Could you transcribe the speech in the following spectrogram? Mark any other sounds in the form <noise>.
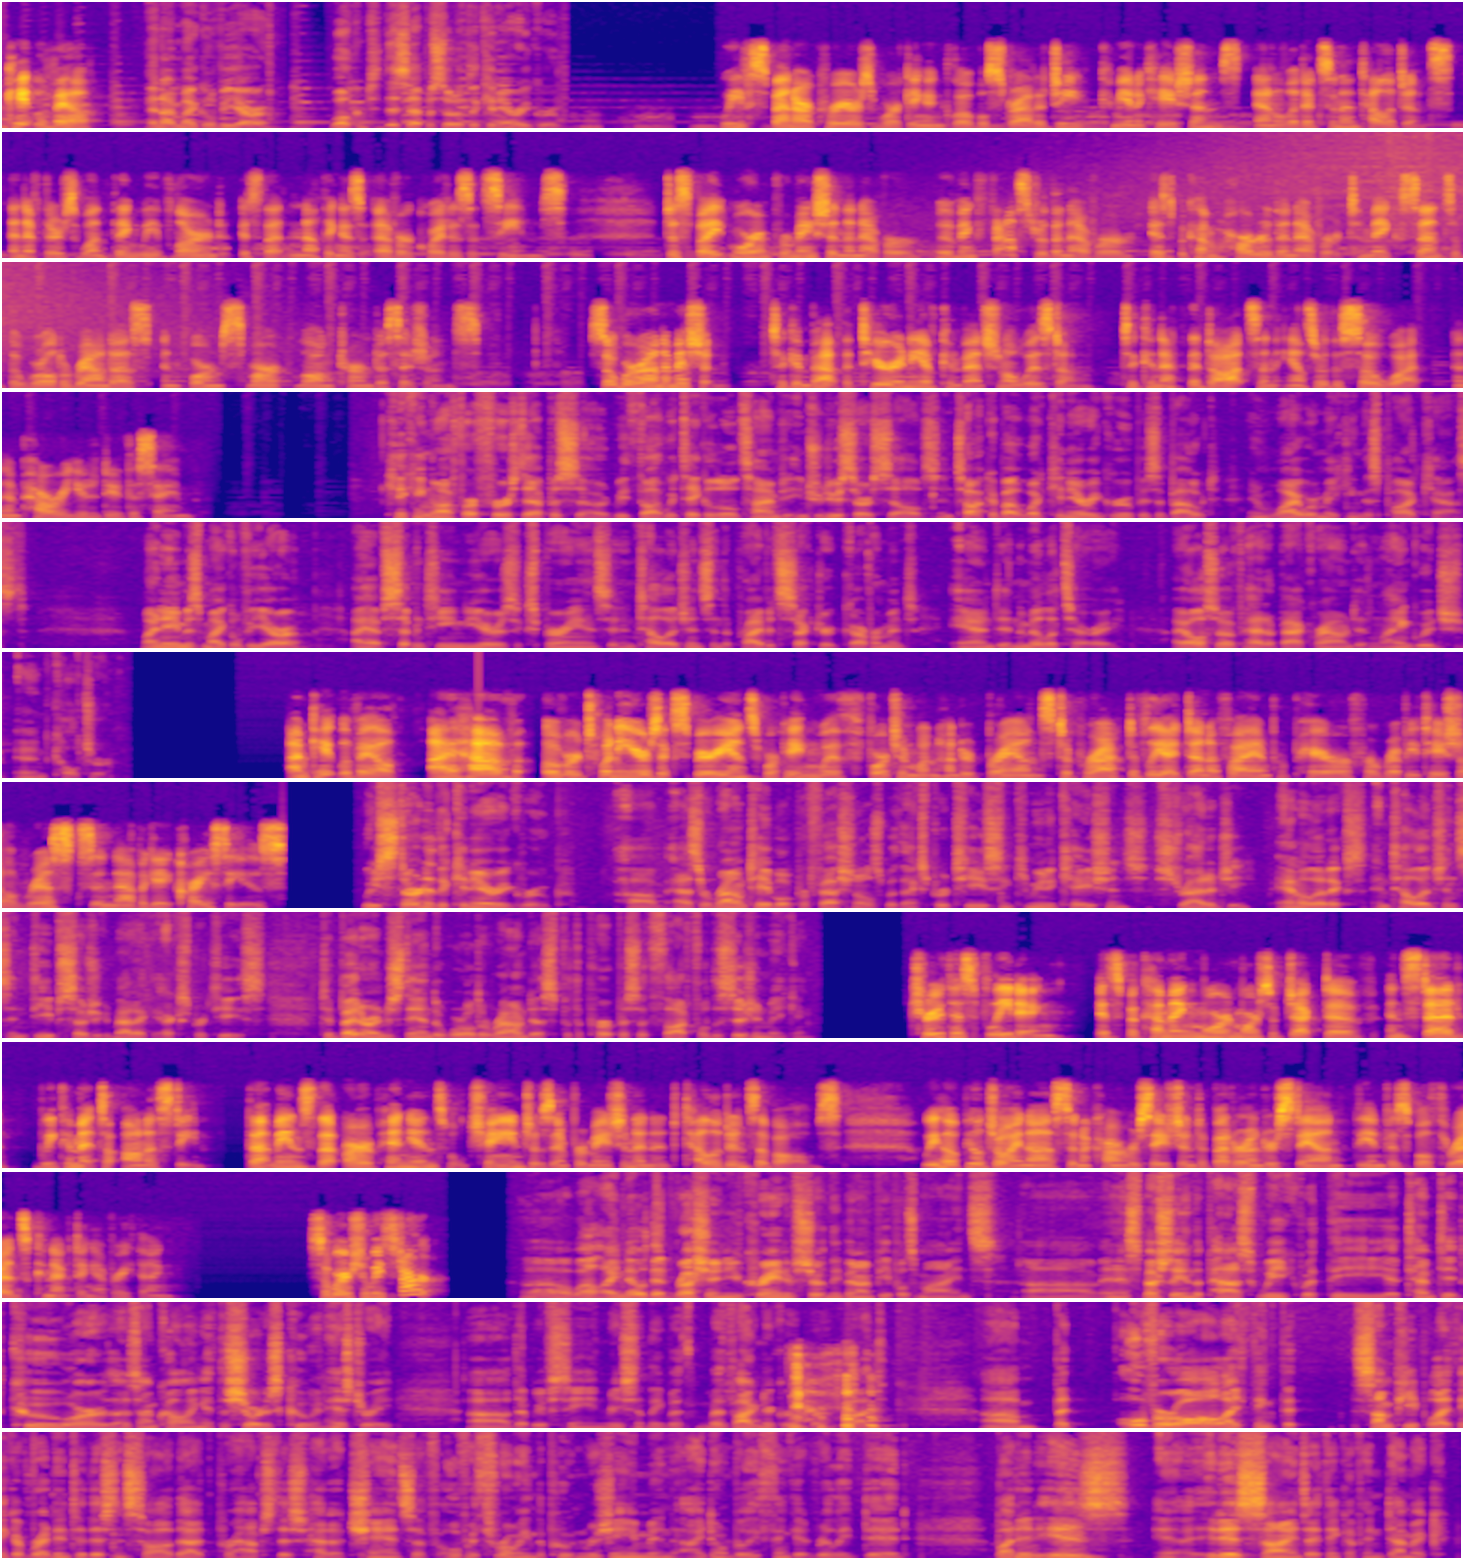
I'm Kate LaVail. And I'm Michael Vieira. Welcome to this episode of the Canary Group. We've spent our careers working in global strategy, communications, analytics, and intelligence. And if there's one thing we've learned, it's that nothing is ever quite as it seems. Despite more information than ever, moving faster than ever, it's become harder than ever to make sense of the world around us and form smart, long term decisions. So we're on a mission to combat the tyranny of conventional wisdom, to connect the dots and answer the so what, and empower you to do the same. Kicking off our first episode, we thought we'd take a little time to introduce ourselves and talk about what Canary Group is about and why we're making this podcast. My name is Michael Vieira. I have 17 years' experience in intelligence in the private sector, government, and in the military. I also have had a background in language and culture. I'm Kate LaVail. I have over 20 years' experience working with Fortune 100 brands to proactively identify and prepare for reputational risks and navigate crises. We started the Canary Group um, as a roundtable of professionals with expertise in communications, strategy, analytics, intelligence, and deep subject matter expertise to better understand the world around us for the purpose of thoughtful decision making. Truth is fleeting. It's becoming more and more subjective. Instead, we commit to honesty. That means that our opinions will change as information and intelligence evolves. We hope you'll join us in a conversation to better understand the invisible threads connecting everything. So, where should we start? Oh, well, I know that Russia and Ukraine have certainly been on people's minds, uh, and especially in the past week with the attempted coup, or as I'm calling it, the shortest coup in history uh, that we've seen recently with, with Wagner Group. <laughs> but, um, but overall, I think that some people, I think, have read into this and saw that perhaps this had a chance of overthrowing the Putin regime, and I don't really think it really did. But mm-hmm. it is it is signs, I think, of endemic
